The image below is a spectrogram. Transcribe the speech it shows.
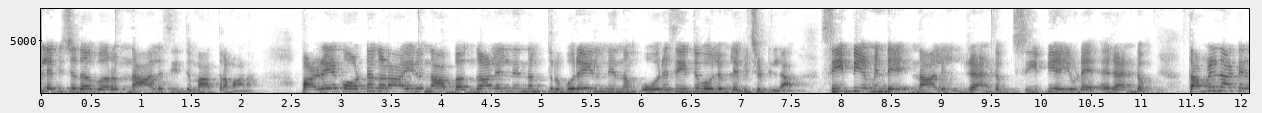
ലഭിച്ചത് വെറും നാല് സീറ്റ് മാത്രമാണ്. പഴയ കോട്ടകളായിരുന്ന ബംഗാളിൽ നിന്നും ത്രിപുരയിൽ നിന്നും ഒരു സീറ്റ് പോലും ലഭിച്ചിട്ടില്ല. സി പി എമ്മിന്റെ നാലിൽ രണ്ടും സി പി ഐയുടെ രണ്ടും. തമിഴ്നാട്ടിൽ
